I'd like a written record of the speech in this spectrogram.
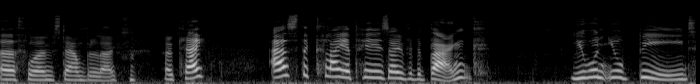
earthworms down below. okay. As the clay appears over the bank, you want your bead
